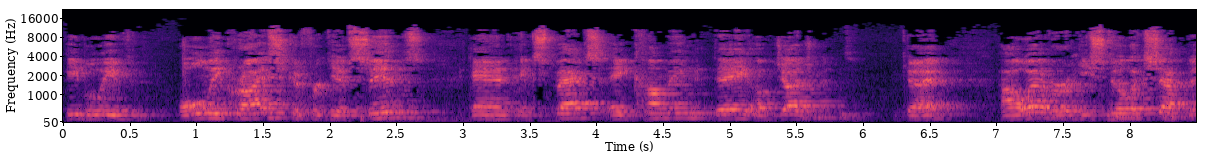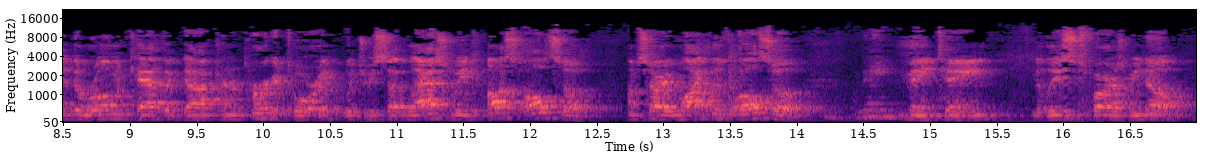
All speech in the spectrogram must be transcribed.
He believed only Christ could forgive sins and expects a coming day of judgment. Okay? However, he still accepted the Roman Catholic doctrine of purgatory, which we said last week. Huss also, I'm sorry, Wycliffe also maintained, at least as far as we know.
